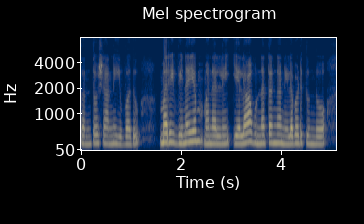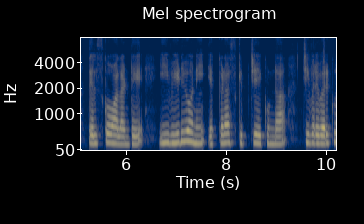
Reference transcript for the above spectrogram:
సంతోషాన్ని ఇవ్వదు. మరి వినయం మనల్ని ఎలా ఉన్నతంగా నిలబడుతుందో తెలుసుకోవాలంటే ఈ వీడియోని ఎక్కడా స్కిప్ చేయకుండా చివరి వరకు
